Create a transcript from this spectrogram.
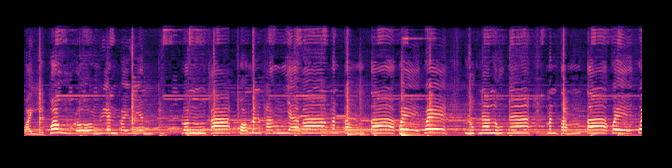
ไปเฝ้าโรงเรียนไปเรียนปล้นคาเพราะมันคลังยาบ้ามันตำ นาลูกนามันตำตาเควเคว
